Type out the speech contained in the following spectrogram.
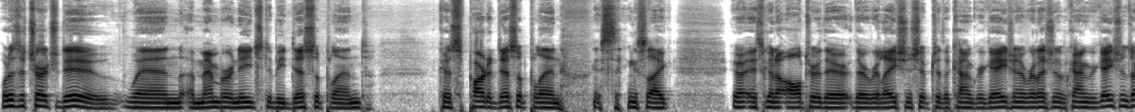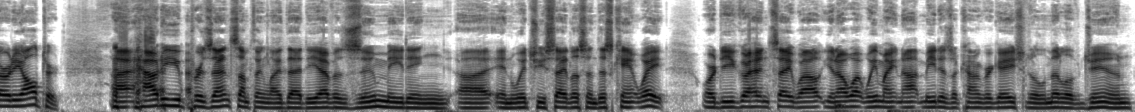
What does a church do when a member needs to be disciplined? Because part of discipline is things like you know, it's going to alter their, their relationship to the congregation. The relationship to the congregation is already altered. Uh, how do you present something like that? Do you have a Zoom meeting uh, in which you say, listen, this can't wait? Or do you go ahead and say, well, you know what? We might not meet as a congregation until the middle of June.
